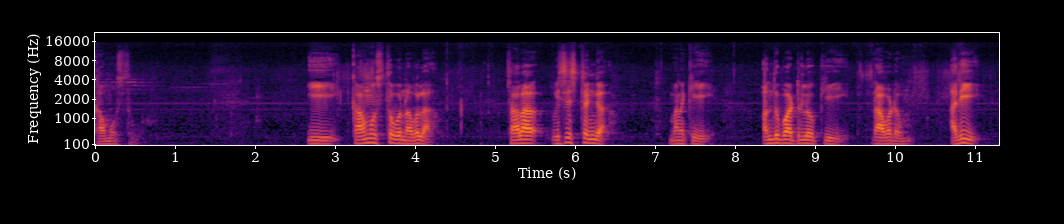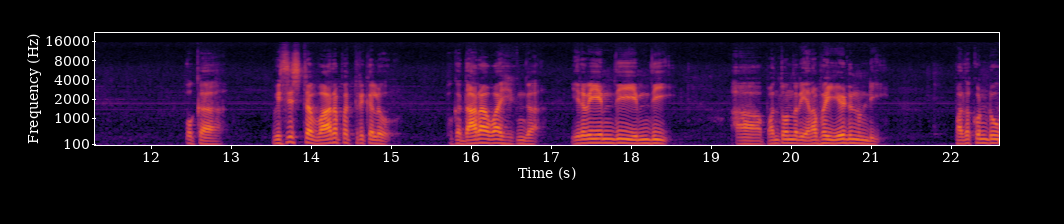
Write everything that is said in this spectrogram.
కామోత్సవం. ఈ కామోత్సవ నవల చాలా విశిష్టంగా మనకి అందుబాటులోకి రావడం అది ఒక విశిష్ట వారపత్రికలో ఒక ధారావాహికంగా ఇరవై ఎనిమిది ఎనిమిది పంతొమ్మిది వందల ఎనభై ఏడు నుండి పదకొండు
